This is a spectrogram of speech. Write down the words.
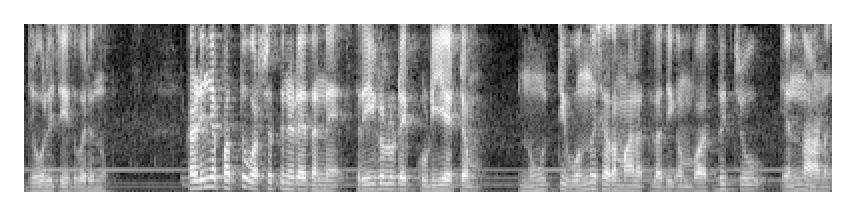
ജോലി ചെയ്തു വരുന്നു. കഴിഞ്ഞ പത്തു വർഷത്തിനിടെ തന്നെ സ്ത്രീകളുടെ കുടിയേറ്റം നൂറ്റി ഒന്ന് ശതമാനത്തിലധികം വർദ്ധിച്ചു എന്നാണ്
